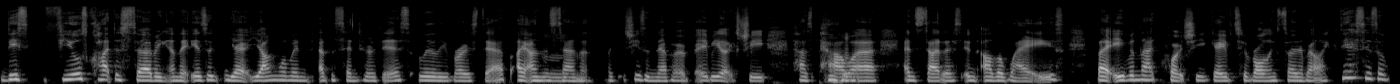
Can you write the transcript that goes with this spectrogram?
this feels quite disturbing and there is a yeah young woman at the center of this lily rose depp i understand mm. that like she's a nepo baby like she has mm-hmm. power mm-hmm. and status in other ways but even that quote she gave to rolling stone about like this is a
